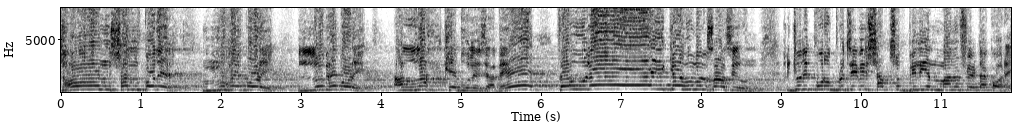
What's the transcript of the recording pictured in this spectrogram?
ধন সম্পদের মোহে পড়ে, লোভে পড়ে, আল্লাহকে ভুলে যাবে। যদি পুরো পৃথিবীর সাতশো বিলিয়ন মানুষ এটা করে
